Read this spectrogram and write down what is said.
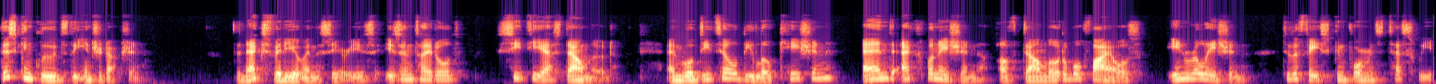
This concludes the introduction. The next video in the series is entitled CTS Download and will detail the location and explanation of downloadable files in relation to the face conformance test suite.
